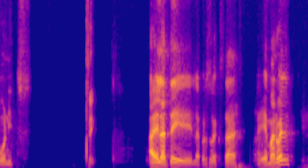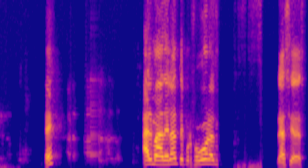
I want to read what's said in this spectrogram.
bonitos. Sí. Adelante la persona que está. Emanuel. ¿Eh? Alma, adelante, por favor. Alma. Gracias.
